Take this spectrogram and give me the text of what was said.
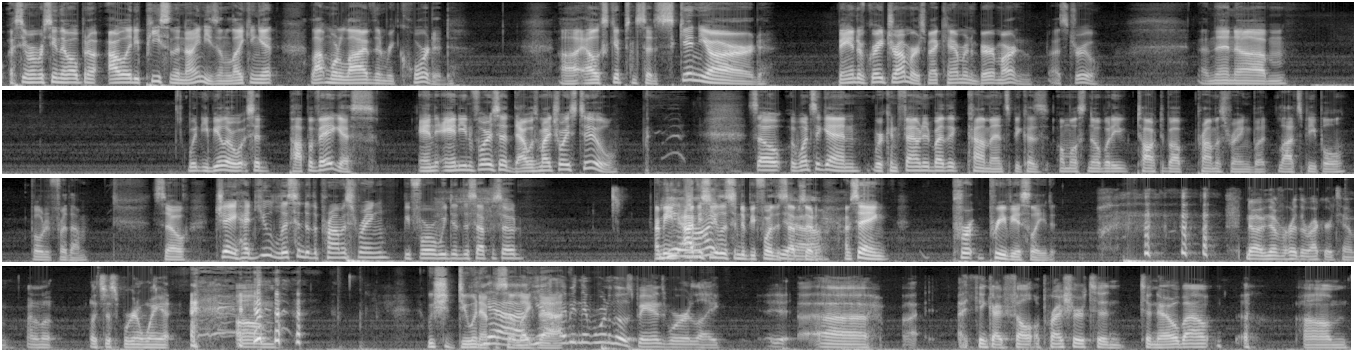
I see. Remember seeing them open up Our Lady Peace in the '90s and liking it a lot more live than recorded. Uh, Alex Gibson said Skin Yard, band of great drummers, Matt Cameron and Barrett Martin. That's true. And then um, Whitney Beeler said Papa Vegas, and Andy and Fleur said that was my choice too. So once again, we're confounded by the comments because almost nobody talked about Promise Ring, but lots of people voted for them. So Jay, had you listened to the Promise Ring before we did this episode? I mean, Yeah, obviously I- you listened to it before this yeah. episode. I'm saying pr- previously. No, I've never heard the record, Tim. I don't know. Let's just we're gonna wing it. Um, We should do an episode yeah, like yeah. that. I mean, they were one of those bands where, like, uh, I- think I felt a pressure to to know about. Um,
